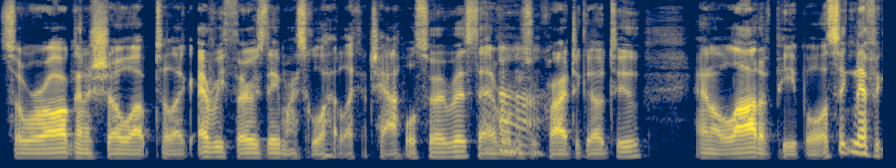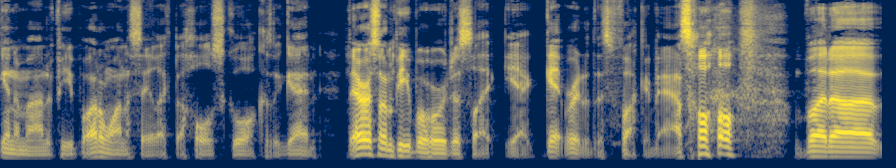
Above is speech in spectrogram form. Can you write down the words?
So we're all gonna show up to like every Thursday. My school had like a chapel service that everyone was Uh-huh. required to go to, and a lot of people, a significant amount of people. I don't want to say like the whole school because again, there were some people who were just like, yeah, get rid of this fucking asshole. but uh,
